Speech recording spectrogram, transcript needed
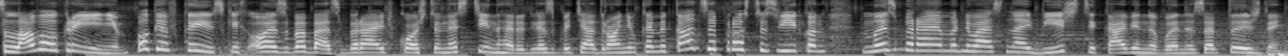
Слава Україні! Поки в київських ОСББ збирають кошти на стінгери для збиття дронів камікадзе просто з вікон, ми збираємо для вас найбільш цікаві новини за тиждень.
